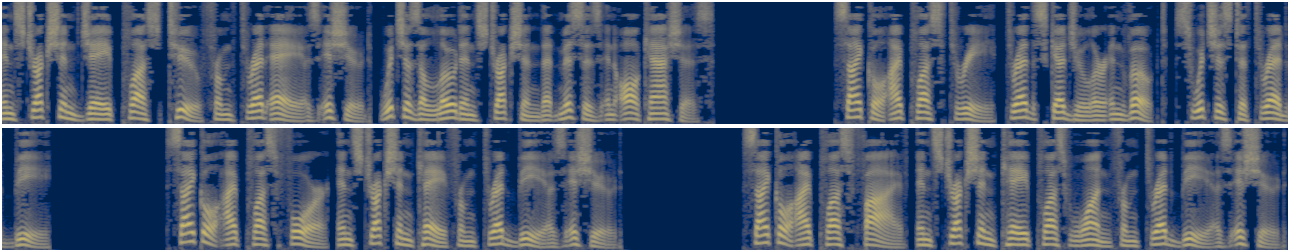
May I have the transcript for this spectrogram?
instruction J plus 2 from thread A is issued, which is a load instruction that misses in all caches. Cycle I plus 3, thread scheduler invoked, switches to thread B. Cycle I plus 4, instruction K from thread B is issued. Cycle I plus 5, instruction K plus 1 from thread B is issued.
